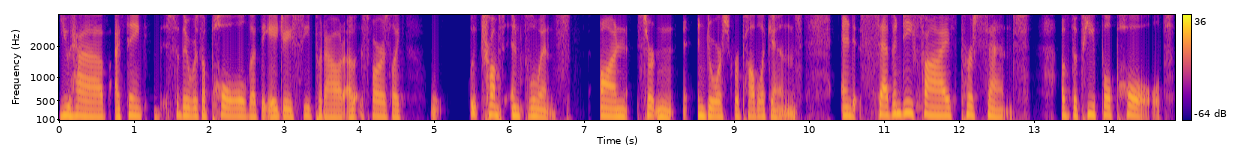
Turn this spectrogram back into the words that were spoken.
you have, I think, so there was a poll that the AJC put out uh, as far as like Trump's influence on certain endorsed Republicans, and seventy five percent of the people polled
